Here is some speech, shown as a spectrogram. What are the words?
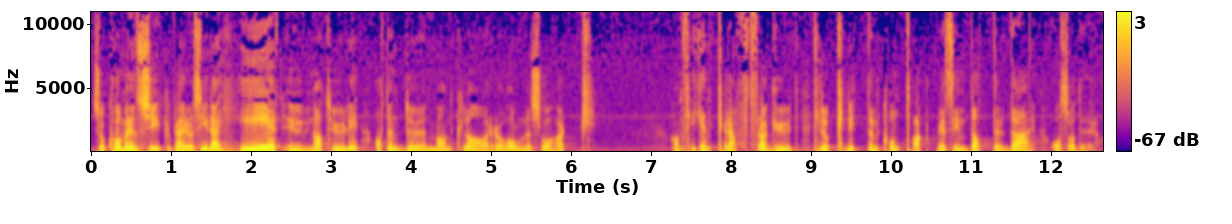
Så kommer en sykepleier og sier det er helt unaturlig at en døende mann klarer å holde så hardt. Han fikk en kraft fra Gud til å knytte en kontakt med sin datter der, og så dør han.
